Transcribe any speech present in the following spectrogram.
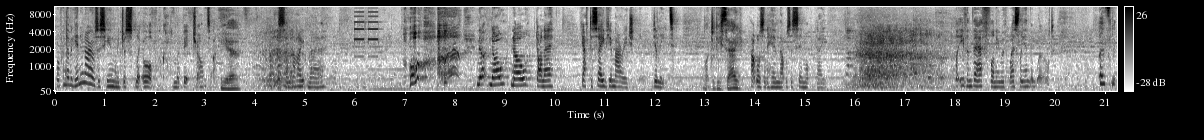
But from the beginning, I always assumed we'd just split up. God, I'm a bitch, aren't I? Yeah. It's a nightmare. Oh! no, no, no, Donna. You have to save your marriage. Delete. What did he say? That wasn't him, that was a sim update. but even they're funny with Wesley in the world. Wesley.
